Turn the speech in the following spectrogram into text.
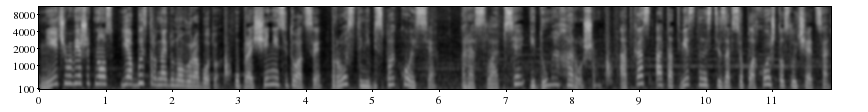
Нечего вешать нос. Я быстро найду новую работу. Упрощение ситуации. Просто не беспокойся. Расслабься и думай о хорошем. Отказ от ответственности за все плохое, что случается.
